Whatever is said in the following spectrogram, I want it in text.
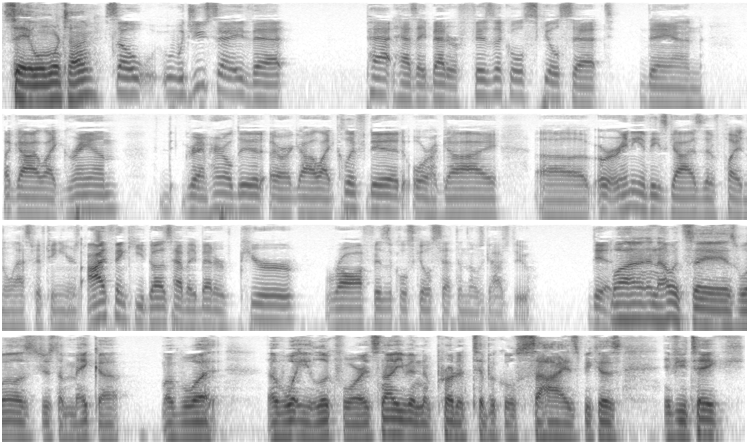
Say it one more time. So, would you say that Pat has a better physical skill set than a guy like Graham, Graham Harrell did, or a guy like Cliff did, or a guy, uh, or any of these guys that have played in the last 15 years? I think he does have a better pure, raw physical skill set than those guys do. Did. Well, and I would say as well as just a makeup of what of what you look for. It's not even a prototypical size because if you take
